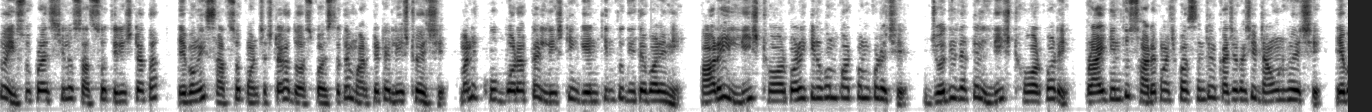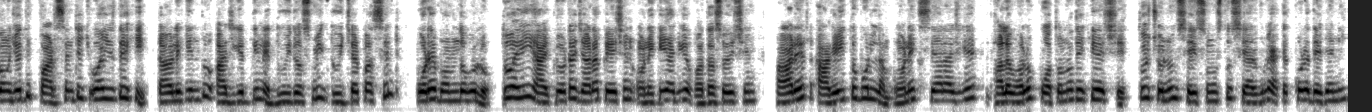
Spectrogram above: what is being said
তো ইস্যু প্রাইস ছিল সাতশো তিরিশ টাকা এবং এই সাতশো পঞ্চাশ টাকা দশ পয়সাতে মার্কেটে লিস্ট হয়েছে। মানে খুব বড় একটা লিস্টিং গেন কিন্তু দিতে পারেনি। আর এই লিস্ট হওয়ার পরে কীরকম পারফর্ম করেছে? যদি দেখেন লিস্ট হওয়ার পরে প্রায় কিন্তু সাড়ে পাঁচ পার্সেন্টের কাছাকাছি ডাউন হয়েছে এবং যদি পার্সেন্টেজ ওয়াইজ দেখি, তাহলে কিন্তু আজকের দিনে দুই দশমিক দুই চার পার্সেন্ট পরে বন্ধ হলো। তো এই আইপিওটা যারা পেয়েছেন, অনেকেই আজকে হতাশ হয়েছেন। আর এর আগেই তো বললাম, অনেক শেয়ার আজকে ভালো ভালো পতনও দেখিয়েছে। তো চলুন সেই সমস্ত শেয়ারগুলো এক এক করে দেখে নিই।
